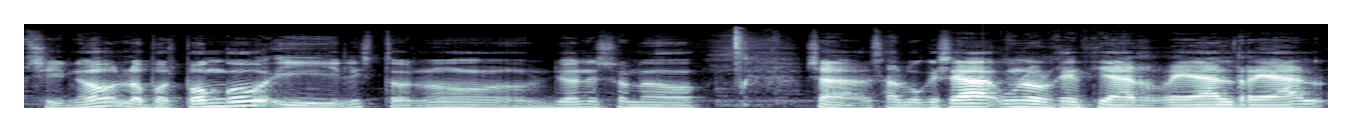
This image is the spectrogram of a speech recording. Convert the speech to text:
si no, lo pospongo y listo. No, yo en eso no. O sea, salvo que sea una urgencia real, real,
